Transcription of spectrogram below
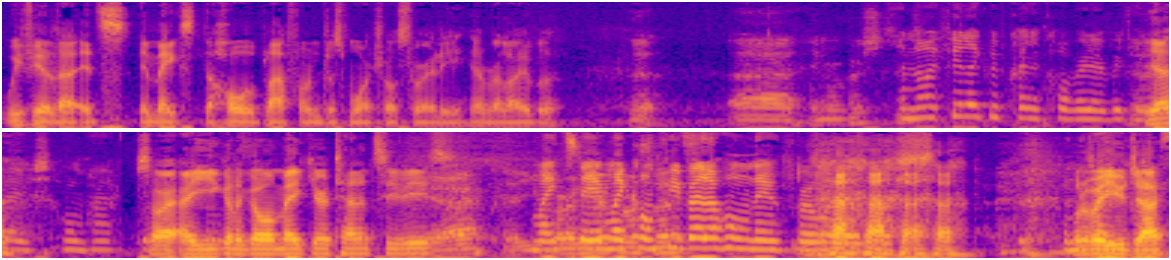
we feel that it's it makes the whole platform just more trustworthy and reliable. Yeah. Uh, any more questions? I know. I feel like we've kind of covered everything Yeah. about HomeHak. So are you going to go and make your tenant CVs? Yeah. you Might stay in my comfy first, bed at home now for a while. but when What about you, Jack?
